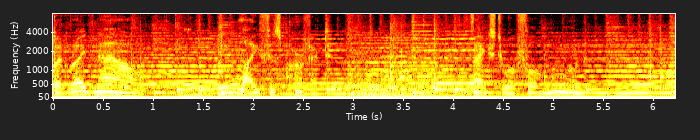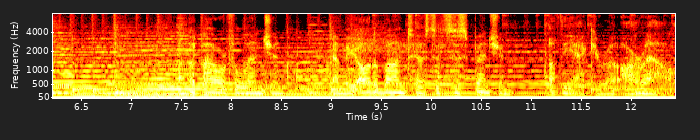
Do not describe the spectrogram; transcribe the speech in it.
But right now, life is perfect. Thanks to a full moon, a powerful engine, and the Autobahn tested suspension of the Acura RL.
